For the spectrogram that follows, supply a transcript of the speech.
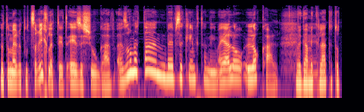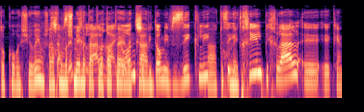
זאת אומרת, הוא צריך לתת איזשהו גב, אז הוא נתן בהבזקים קטנים, היה לו לא קל. וגם הקלטת אותו קורא שירים, שאנחנו משמיעים את ההקלטות האלה עכשיו, זה בכלל כאן. רעיון שפתאום הבזיק לי. בתוכנית. זה התחיל בכלל, אה, אה, כן,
